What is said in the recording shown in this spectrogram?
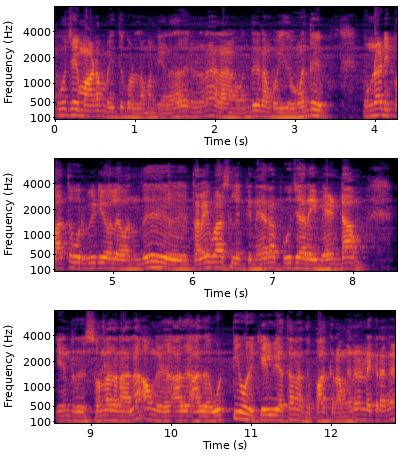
பூஜை மாடம் வைத்துக் கொள்ளலாமான்னு அதாவது என்னன்னா நான் வந்து நம்ம இது வந்து முன்னாடி பார்த்த ஒரு வீடியோவில் வந்து தலைவாசலுக்கு நேராக பூஜாரை வேண்டாம் என்று சொன்னதுனால அவங்க அதை அதை ஒட்டி ஒரு கேள்வியாக தான் நான் அதை பார்க்குறாங்க. என்ன நினைக்கிறாங்க?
